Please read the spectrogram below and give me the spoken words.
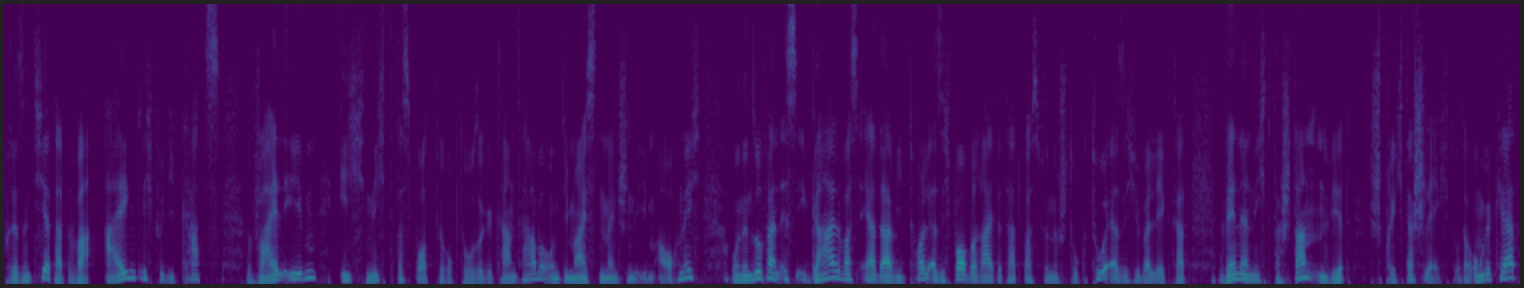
präsentiert hat, war eigentlich für die Katz, weil eben ich nicht das Wort Ferroptose gekannt habe und die meisten Menschen eben auch nicht. Und insofern ist egal, was er da, wie toll er sich vorbereitet hat, was für eine Struktur er sich überlegt hat, wenn er nicht verstanden wird, spricht er schlecht. Oder umgekehrt,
